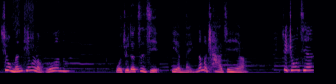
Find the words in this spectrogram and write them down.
就门庭冷落呢？我觉得自己也没那么差劲呀，这中间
